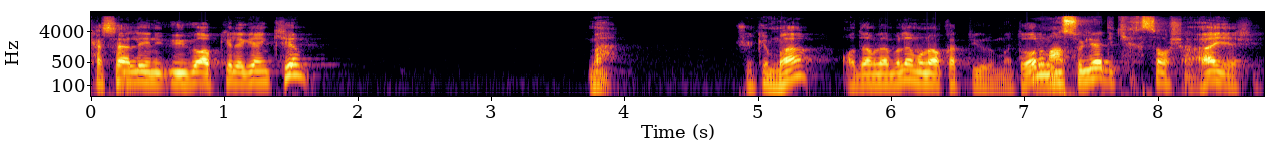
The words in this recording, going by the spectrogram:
kasallikni uyga olib kelgan kim? Man. Chunki man odamlar bilan muloqotda yuraman. To'g'rimi? Mas'uliyat ikki hissa oshadi. Ha yashang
